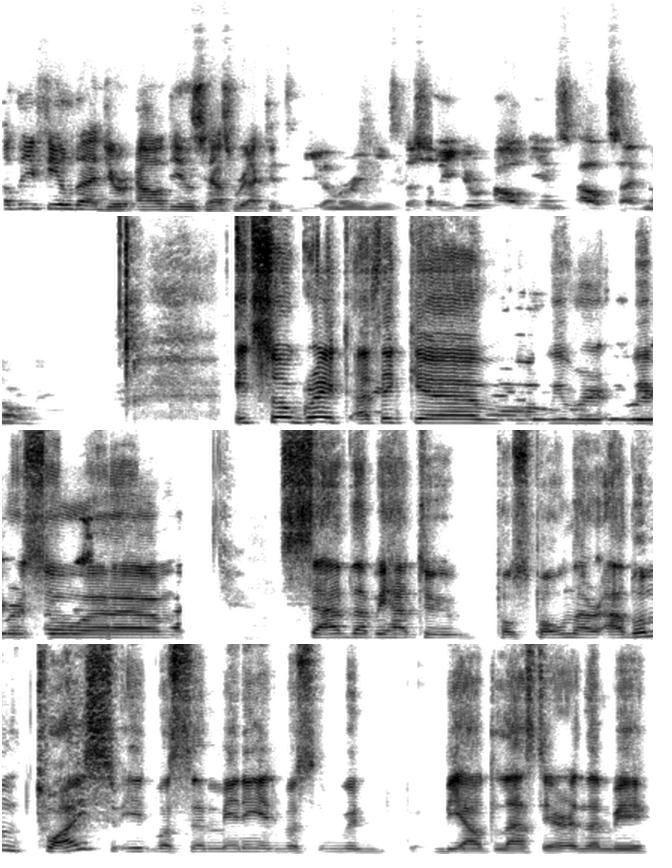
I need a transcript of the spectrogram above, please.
how do you feel that your audience has reacted to Villa Amorini, especially your audience outside Norway? It's so great. I think uh, we were we were so um, sad that we had to postpone our album twice. It was a meaning it was would be out last year, and then we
